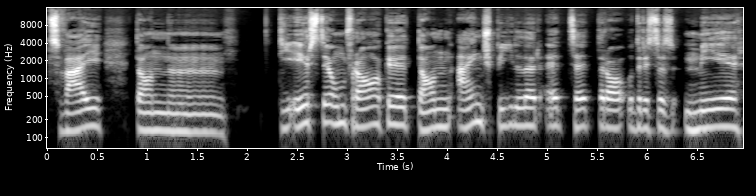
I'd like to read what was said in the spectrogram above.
2, dann äh, die erste Umfrage, dann Einspieler etc. Oder ist das mehr, ich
